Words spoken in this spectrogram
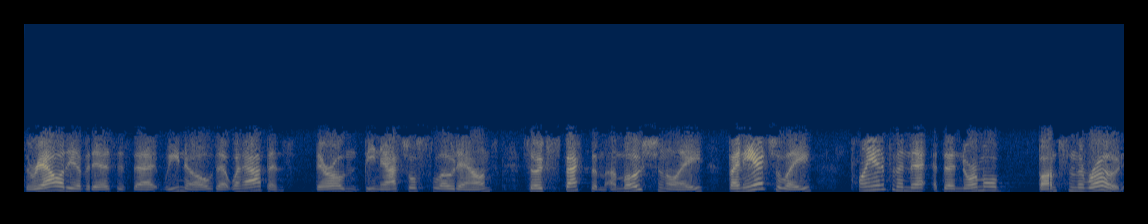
The reality of it is, is that we know that what happens there will be natural slowdowns. So expect them emotionally, financially. Plan for the ne- the normal bumps in the road.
